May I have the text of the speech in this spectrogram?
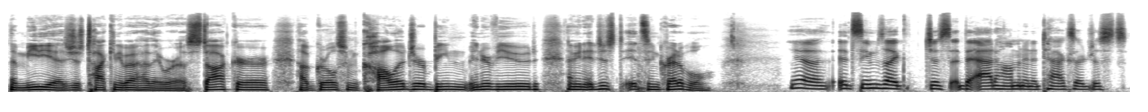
the media is just talking about how they were a stalker, how girls from college are being interviewed. I mean, it just it's incredible. Yeah, it seems like just the ad hominem attacks are just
